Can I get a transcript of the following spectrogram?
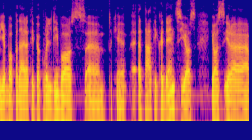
jie buvo padarę taip, jog valdybos tokie etatai kadencijos, jos yra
